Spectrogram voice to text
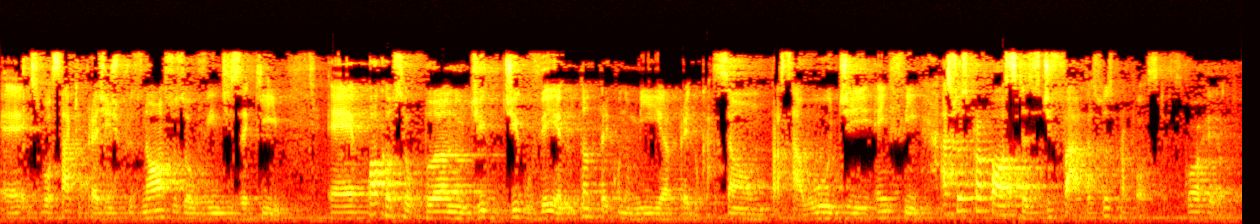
é, esboçar aqui para a gente, para os nossos ouvintes aqui, é, qual é o seu plano de, de governo, tanto para economia, para educação, para saúde, enfim, as suas propostas, de fato, as suas propostas? Correto.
